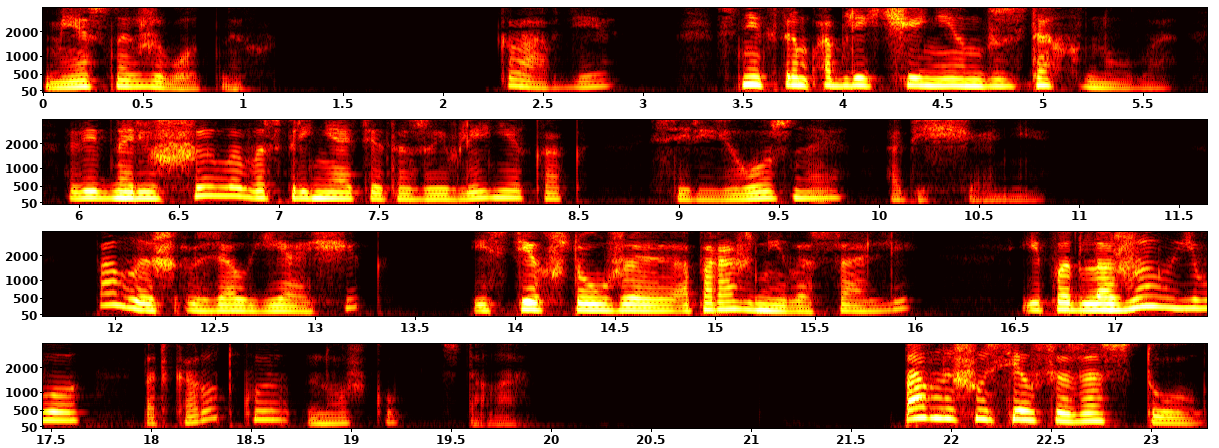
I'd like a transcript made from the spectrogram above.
местных животных». Клавдия с некоторым облегчением вздохнула. Видно, решила воспринять это заявление как серьезное обещание. Павлыш взял ящик из тех, что уже опорожнила Салли, и подложил его под короткую ножку стола. Павлыш уселся за стол.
